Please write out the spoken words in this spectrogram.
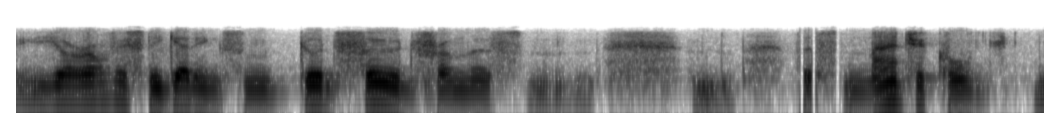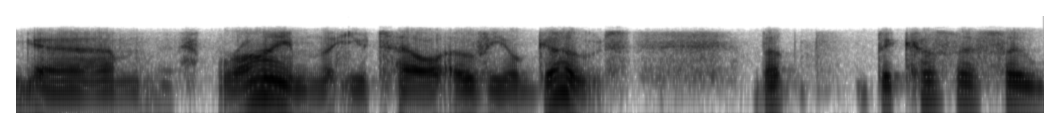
you're obviously getting some good food from this this magical um, rhyme that you tell over your goat. But because they're so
